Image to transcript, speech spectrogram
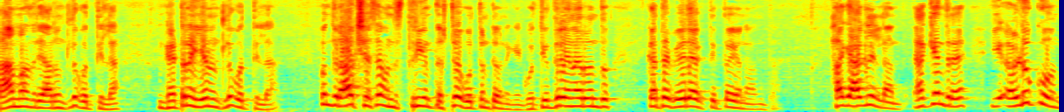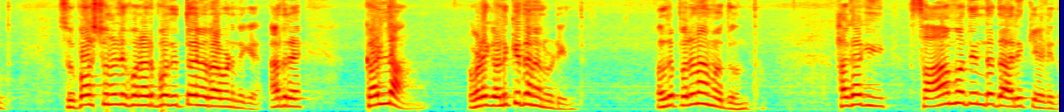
ರಾಮ ಅಂದರೆ ಯಾರು ಅಂತಲೂ ಗೊತ್ತಿಲ್ಲ. ಘಟನೆ ಏನು ಅಂತಲೂ ಗೊತ್ತಿಲ್ಲ. ಒಂದು ರಾಕ್ಷಸ, ಒಂದು ಸ್ತ್ರೀ ಅಂತಷ್ಟೇ ಗೊತ್ತುಂಟು ಅವನಿಗೆ. ಗೊತ್ತಿದ್ದರೆ ಏನಾದ್ರು ಒಂದು ಕತೆ ಬೇರೆ ಆಗ್ತಿತ್ತೋ ಏನೋ ಅಂತ. ಹಾಗೆ ಆಗಲಿಲ್ಲ ಅಂತ. ಯಾಕೆಂದರೆ ಈ ಅಳುಕು ಅಂತ ಸುಪಾರ್ಶ್ವನಲ್ಲಿ ಹೋರಾಡ್ಬೋದಿತ್ತೋ ಏನೋ ರಾವಣನಿಗೆ. ಆದರೆ ಕಳ್ಳ ಒಳಗೆ ಅಳುಕಿದಾನೆ ನೋಡಿ ಅಂತ. ಅದರ ಪರಿಣಾಮ ಅದು ಅಂತ. ಹಾಗಾಗಿ ಸಾಮದಿಂದ ದಾರಿ ಕೇಳಿದ,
